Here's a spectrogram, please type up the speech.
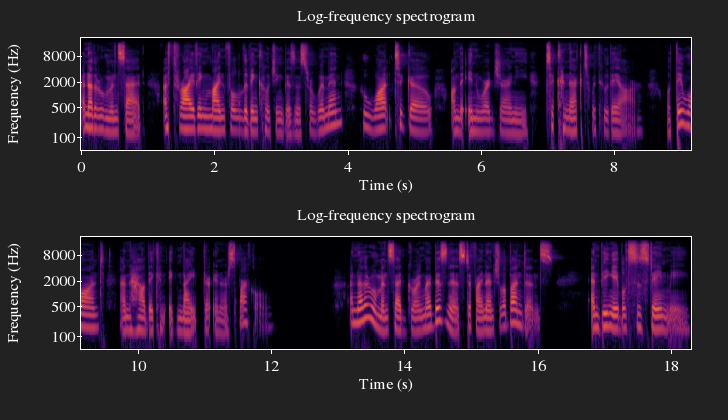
Another woman said, a thriving mindful living coaching business for women who want to go on the inward journey to connect with who they are, what they want, and how they can ignite their inner sparkle. Another woman said, growing my business to financial abundance and being able to sustain me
